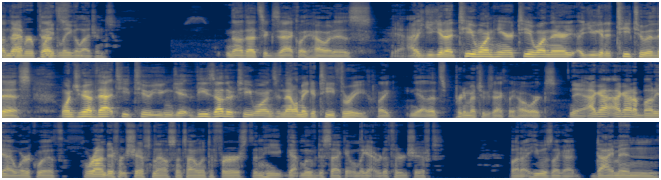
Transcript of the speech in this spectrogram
I've that- never played that's- League of Legends. No, that's exactly how it is. Yeah, I Like you get a T1 here, T1 there, you get a T2 of this. Once you have that T2, you can get these other T1s, and that'll make a T3. Like, yeah, that's pretty much exactly how it works. Yeah, I got I got a buddy I work with. We're on different shifts now since I went to first, and he got moved to second when they got rid of third shift. But uh, he was like a diamond,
